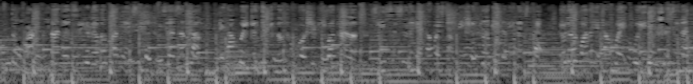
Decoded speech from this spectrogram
轰动二零一八年。随着刘德华连续的逐渐散场，演唱会真的只能通过视频观看了。所以此次的演唱会想必是特别的令人期待。刘德华的演唱会不一定是现在听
